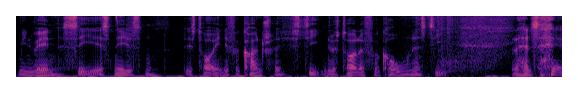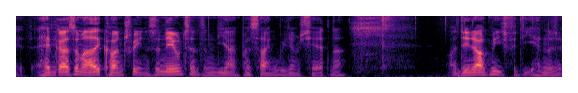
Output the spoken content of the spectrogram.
min ven C.S. Nielsen. Det står egentlig for country-sti. Nu står det for corona-sti. Men han, han gør så meget i countryen, så nævnte han sådan lige en par sange, William Shatner. Og det er nok mest, fordi han er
